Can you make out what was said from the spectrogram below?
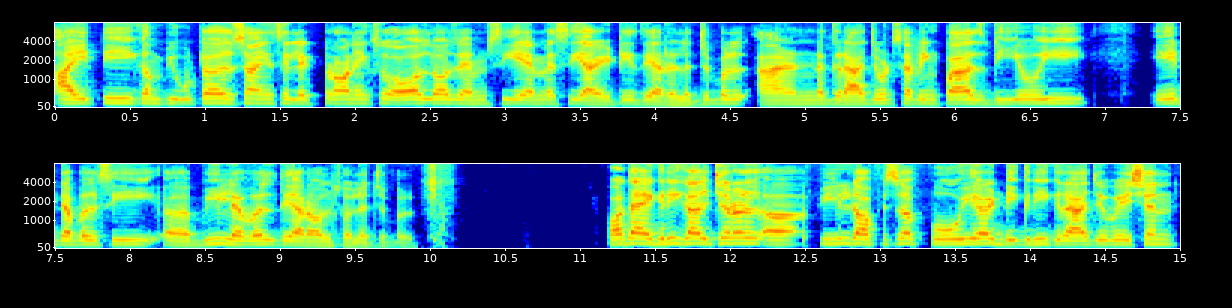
it computer science electronics so all those mc msc it they are eligible. And graduates having passed doe a double c uh, b level they are also eligible. For the agricultural uh, field officer four year degree graduation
